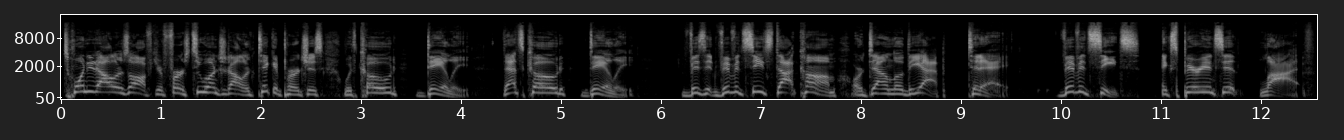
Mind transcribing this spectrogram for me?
$20 off your first $200 ticket purchase with code DAILY. That's code DAILY. Visit vividseats.com or download the app today. Vivid Seats. Experience it live.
